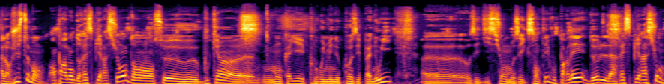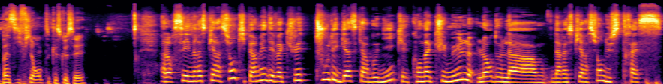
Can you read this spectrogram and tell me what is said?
Alors justement, en parlant de respiration, dans ce bouquin euh, Mon cahier pour une ménopause épanouie, euh, aux éditions Mosaïque Santé, vous parlez de la respiration basifiante. Qu'est-ce que c'est? Alors c'est une respiration qui permet d'évacuer tous les gaz carboniques qu'on accumule lors de la, respiration du stress.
